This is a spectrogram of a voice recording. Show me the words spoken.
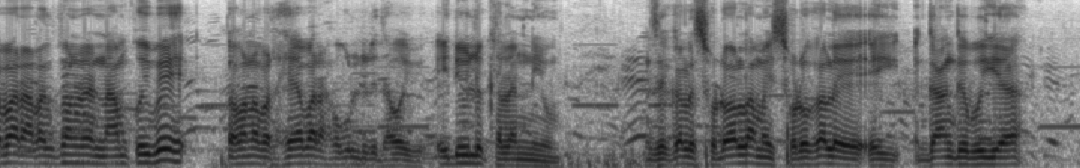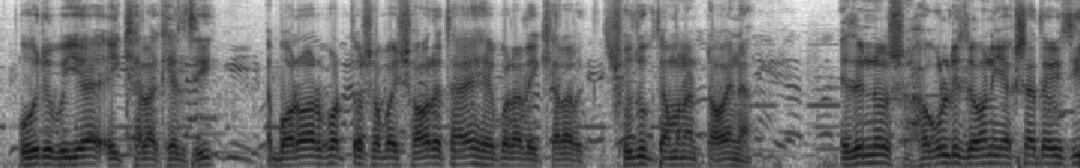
আবার আরেকজনের নাম কইবে, তখন আবার হে আবার হাগুলিটি ধাওয়াইবে। এইটাই হইল খেলার নিয়ম। যে কালে ছোটো হলাম এই ছোটোকালে এই গাঙ্গে বইয়া বইরে বইয়া এই খেলা খেলছি। বড় হওয়ার পর তো সবাই শহরে থাকে, এরপর আর এই খেলার সুযোগ তেমন একটা হয় না। এই জন্য হগলটি যখনই একসাথে হয়েছি,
